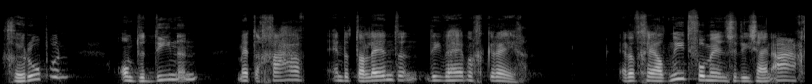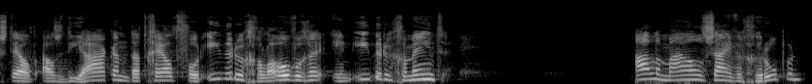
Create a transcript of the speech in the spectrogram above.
geroepen om te dienen met de gaven en de talenten die we hebben gekregen. En dat geldt niet voor mensen die zijn aangesteld als diaken, dat geldt voor iedere gelovige in iedere gemeente. Allemaal zijn we geroepen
